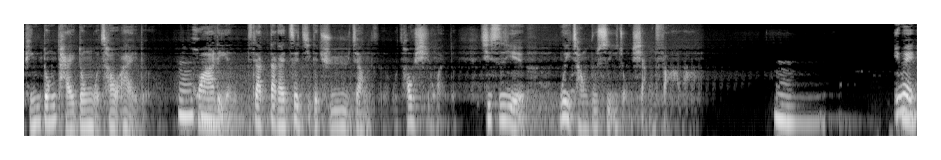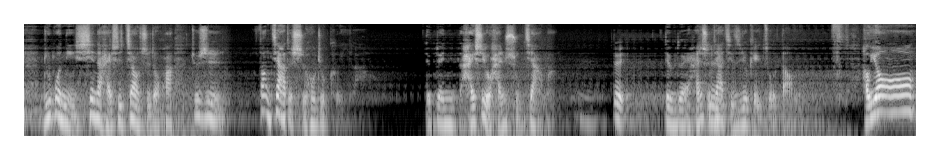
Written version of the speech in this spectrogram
屏东、台东，我超爱的。嗯，花莲大大概这几个区域这样子，我超喜欢的。其实也未尝不是一种想法啦。嗯，因为如果你现在还是教职的话，就是放假的时候就可以了，对不对？你还是有寒暑假嘛。嗯，对，对不对？寒暑假其实就可以做到了。好哟，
